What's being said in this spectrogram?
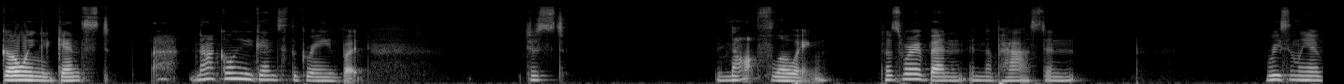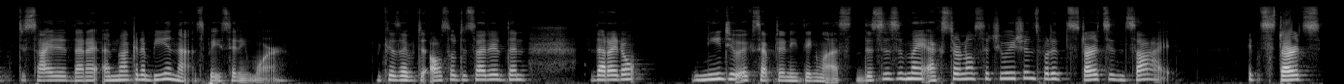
going against not going against the grain, but just not flowing. That's where I've been in the past. And recently I've decided that I, am not going to be in that space anymore. Because I've also decided then that I don't need to accept anything less. This is in my external situations, but it starts inside. It starts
